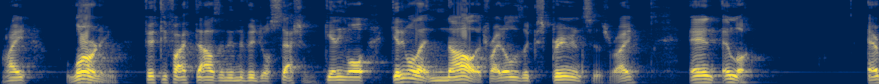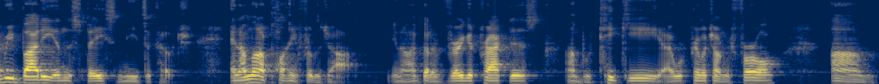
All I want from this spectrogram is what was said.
right? Learning, 55,000 individual sessions, getting all getting all that knowledge, right? All those experiences, right? And and look, everybody in the space needs a coach. And I'm not applying for the job. You know, I've got a very good practice. I'm boutique I work pretty much on referral, um,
